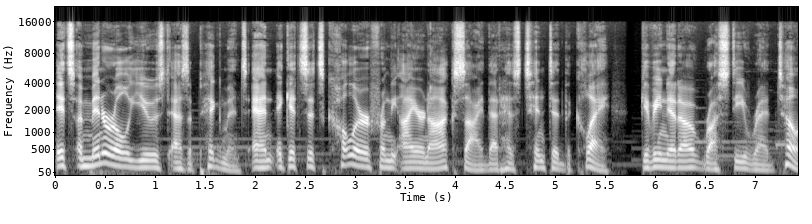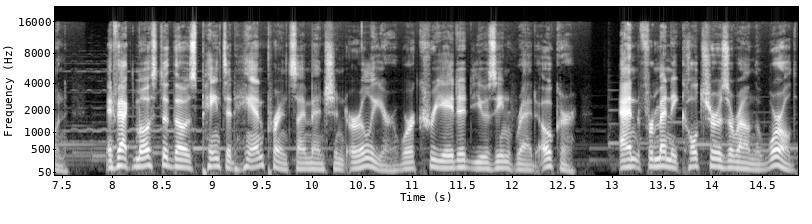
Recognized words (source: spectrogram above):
It's a mineral used as a pigment, and it gets its color from the iron oxide that has tinted the clay, giving it a rusty red tone. In fact, most of those painted handprints I mentioned earlier were created using red ochre. And for many cultures around the world,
